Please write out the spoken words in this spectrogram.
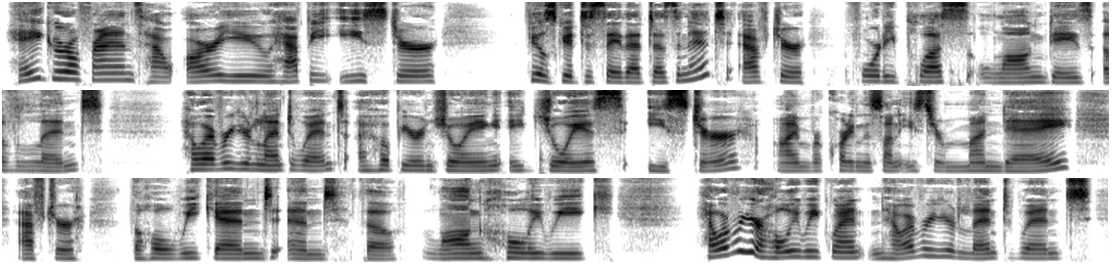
Hey, girlfriends, how are you? Happy Easter. Feels good to say that, doesn't it? After 40 plus long days of Lent. However, your Lent went, I hope you're enjoying a joyous Easter. I'm recording this on Easter Monday after the whole weekend and the long Holy Week however your Holy Week went and however your Lent went,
